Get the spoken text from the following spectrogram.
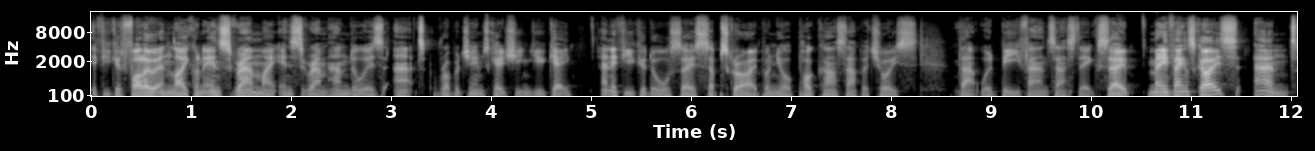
if you could follow and like on Instagram. My Instagram handle is at Robert James Coaching UK. And if you could also subscribe on your podcast app of choice, that would be fantastic. So many thanks, guys, and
